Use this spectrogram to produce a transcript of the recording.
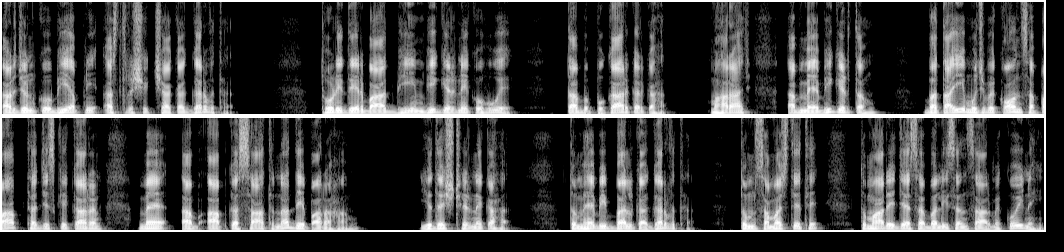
अर्जुन को भी अपनी अस्त्र शिक्षा का गर्व था। थोड़ी देर बाद भीम भी गिरने को हुए, तब पुकार कर कहा, महाराज, अब मैं भी गिरता हूँ। बताइए मुझमें कौन सा पाप था जिसके कारण मैं अब आपका साथ न दे पा रहा हूँ? युधिष्ठिर ने कहा, तुम्हें भी बल का गर्व था। तुम समझते थे, तुम्हारे जैसा बलि संसार में कोई नहीं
